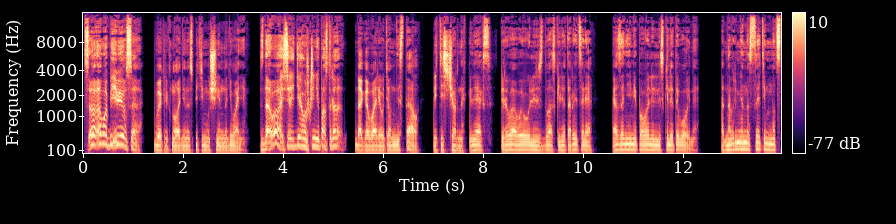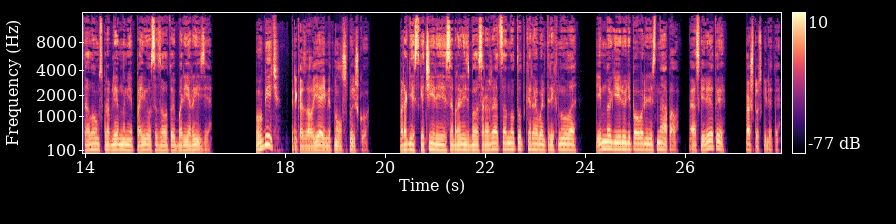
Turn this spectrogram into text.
«Сам объявился!» — выкрикнул один из пяти мужчин на диване. «Сдавайся, девушки не пострадают!» Договаривать он не стал, ведь из черных клякс сперва вывалились два скелета рыцаря, а за ними повалили скелеты воины. Одновременно с этим над столом с проблемными появился золотой барьер Изи. «Убить!» — приказал я и метнул вспышку. Враги вскочили и собрались было сражаться, но тут корабль тряхнуло, и многие люди повалились на пол. А скелеты... А что скелеты?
